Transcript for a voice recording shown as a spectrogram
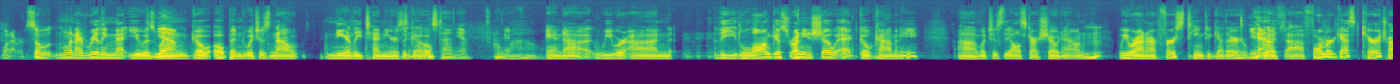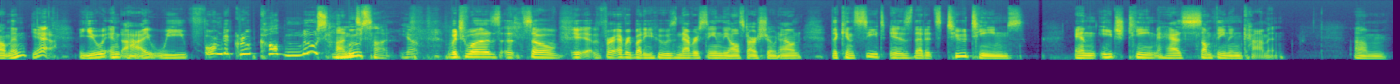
whatever. So when I really met you is Yeah. when Go opened, which is now nearly ten years ago. Almost ten. Yeah. Oh wow. and uh, we were on the longest running show at Go Comedy, uh, which is the All Star Showdown. Mhm. We were on our first team together Yeah. with uh, former guest Kara Troutman. Yeah. You and I, we formed a group called Moose Hunt, Moose hunt. Yep. which was uh, so i for everybody who's never seen the All Star Showdown. The conceit is that it's two teams, and each team has something in common. Um,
